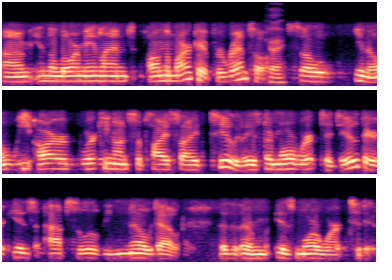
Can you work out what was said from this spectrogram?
um, in the lower mainland on the market for rental. Okay. So, you know, we are working on supply side too. Is there more work to do? There is absolutely no doubt that there is more work to do.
